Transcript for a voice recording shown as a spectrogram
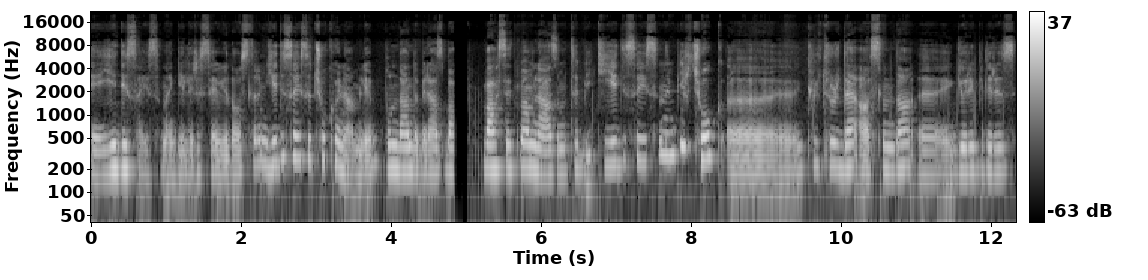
7 e, sayısına geliriz sevgili dostlarım. 7 sayısı çok önemli. Bundan da biraz bah bahsetmem lazım. Tabii ki 7 sayısının birçok e, kültürde aslında e, görebiliriz.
